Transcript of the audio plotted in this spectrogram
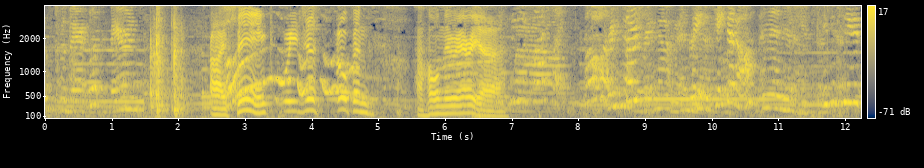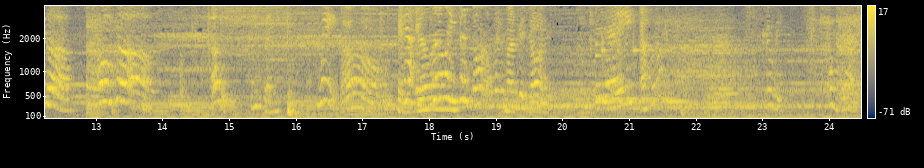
This is the Bar- Baron's. I think we just opened a whole new area. We need flashlights. Oh, Bring that, there's. bring that, and Wait, take that off and then Yeah, you can see the. Oh, the. Uh, Oh, these things. wait. Oh. Okay, Yeah, it literally says don't open the secret doors. Ready? Uh-huh. Scooby. Oh gosh.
